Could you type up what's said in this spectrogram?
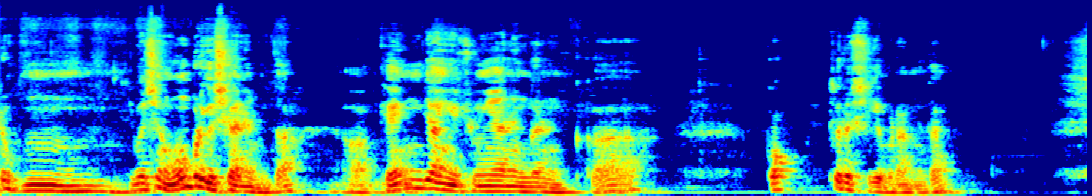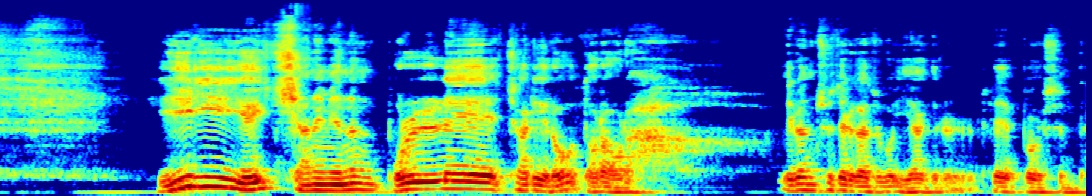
여러분 음, 이번 시간 원불교 시간입니다. 어, 굉장히 중요한 거니까 꼭 들으시기 바랍니다. 일이 여의치 않으면 본래 자리로 돌아오라 이런 주제를 가지고 이야기를 해보겠습니다.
